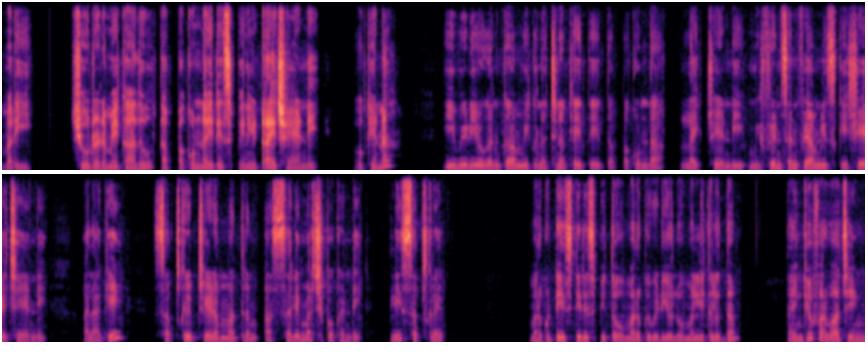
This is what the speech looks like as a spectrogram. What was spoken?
మరి చూడడమే కాదు తప్పకుండా ఈ రెసిపీని ట్రై చేయండి. ఓకేనా? ఈ వీడియో కనుక మీకు నచ్చినట్లయితే తప్పకుండా లైక్ చేయండి. మీ ఫ్రెండ్స్ అండ్ ఫ్యామిలీస్కి షేర్ చేయండి. అలాగే సబ్స్క్రైబ్ చేయడం మాత్రం అస్సలే మర్చిపోకండి. ప్లీజ్ సబ్స్క్రైబ్. మరొక టేస్టీ రెసిపీతో మరొక వీడియోలో మళ్ళీ కలుద్దాం. Thank you for watching.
